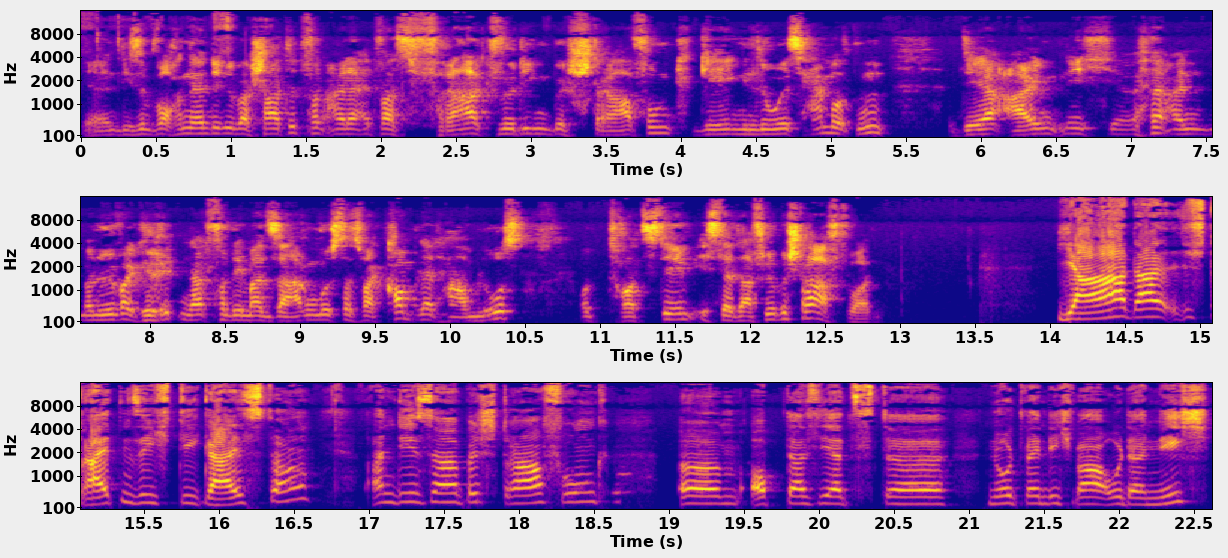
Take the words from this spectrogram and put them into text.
in diesem Wochenende überschattet von einer etwas fragwürdigen Bestrafung gegen Lewis Hamilton, der eigentlich äh, ein Manöver geritten hat, von dem man sagen muss, das war komplett harmlos und trotzdem ist er dafür bestraft worden. Ja, da streiten sich die Geister an dieser Bestrafung, ähm, ob das jetzt äh, notwendig war oder nicht.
